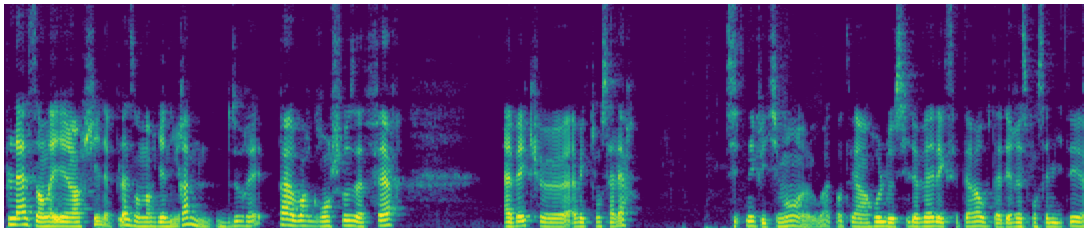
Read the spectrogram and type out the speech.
place dans la hiérarchie, la place dans l'organigramme ne devrait pas avoir grand-chose à faire avec, euh, avec ton salaire. Si ce n'est effectivement euh, quand tu as un rôle de C-level, etc., où tu as des responsabilités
